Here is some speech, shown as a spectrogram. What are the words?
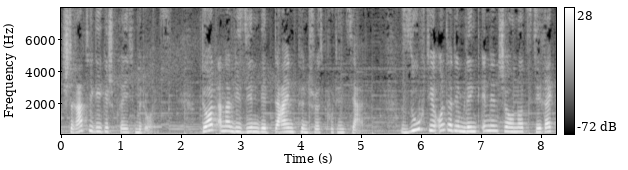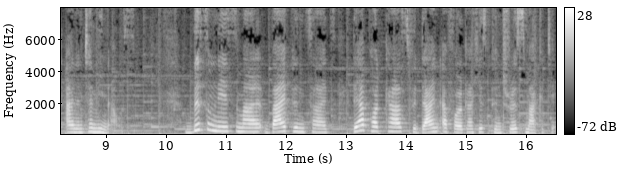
Strategiegespräch mit uns. Dort analysieren wir dein Pinterest-Potenzial. Such dir unter dem Link in den Shownotes direkt einen Termin aus. Bis zum nächsten Mal bei Pinsights, der Podcast für dein erfolgreiches Pinterest-Marketing.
